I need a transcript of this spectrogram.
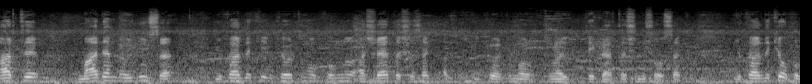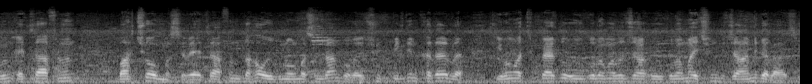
Artı madem uygunsa yukarıdaki ilköğretim okulunu aşağıya taşısak, ilköğretim okuluna tekrar taşımış olsak, yukarıdaki okulun etrafının bahçe olması ve etrafının daha uygun olmasından dolayı çünkü bildiğim kadarıyla İmam Hatiplerde uygulamalı uygulama için bir cami de lazım.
